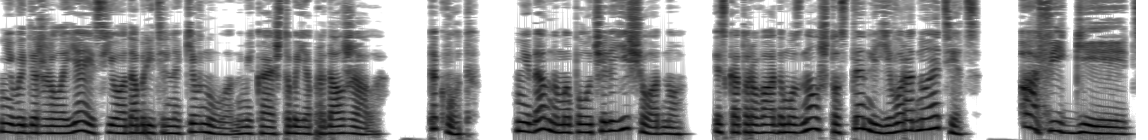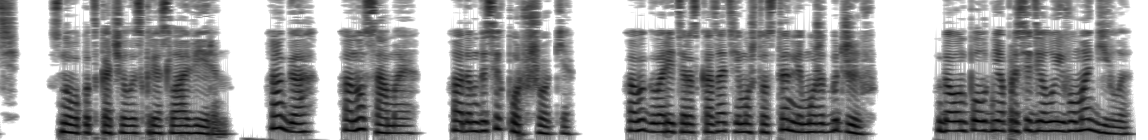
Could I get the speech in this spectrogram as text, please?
Не выдержала я и Сью одобрительно кивнула, намекая, чтобы я продолжала. Так вот, недавно мы получили еще одно, из которого Адам узнал, что Стэнли его родной отец. «Офигеть!» Снова подскочил из кресла Аверин. «Ага, Оно самое. Адам до сих пор в шоке. А вы говорите рассказать ему, что Стэнли может быть жив. Да он полдня просидел у его могилы.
